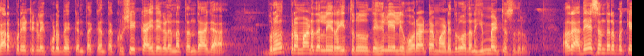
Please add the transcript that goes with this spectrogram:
ಕಾರ್ಪೊರೇಟ್ಗಳಿಗೆ ಕೊಡಬೇಕಂತಕ್ಕಂಥ ಕೃಷಿ ಕಾಯ್ದೆಗಳನ್ನು ತಂದಾಗ ಬೃಹತ್ ಪ್ರಮಾಣದಲ್ಲಿ ರೈತರು ದೆಹಲಿಯಲ್ಲಿ ಹೋರಾಟ ಮಾಡಿದರು, ಅದನ್ನು ಹಿಮ್ಮೆಟ್ಟಿಸಿದ್ರು. ಆದರೆ ಅದೇ ಸಂದರ್ಭಕ್ಕೆ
